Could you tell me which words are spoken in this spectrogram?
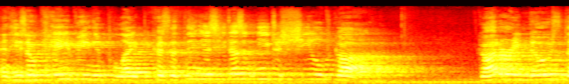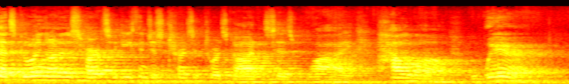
and he's okay being impolite because the thing is, he doesn't need to shield God. God already knows that that's going on in his heart, so Ethan just turns it towards God and says, Why? How long? Where?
